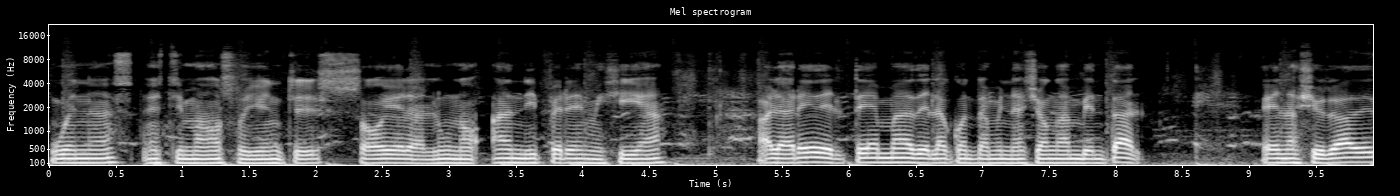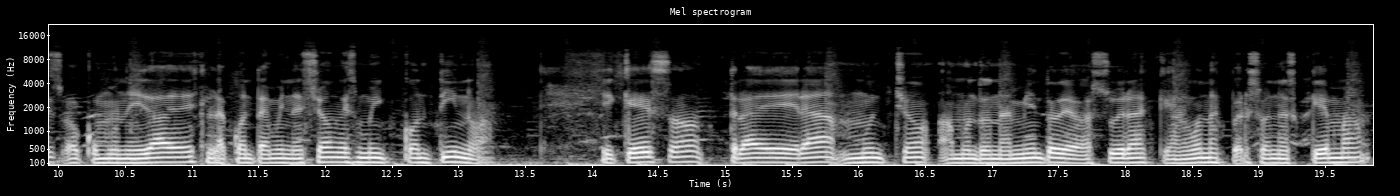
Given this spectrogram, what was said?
buenas estimados oyentes, soy el alumno Andy Pérez Mejía. Hablaré del tema de la contaminación ambiental. En las ciudades o comunidades la contaminación es muy continua y que eso traerá mucho amontonamiento de basura que algunas personas queman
